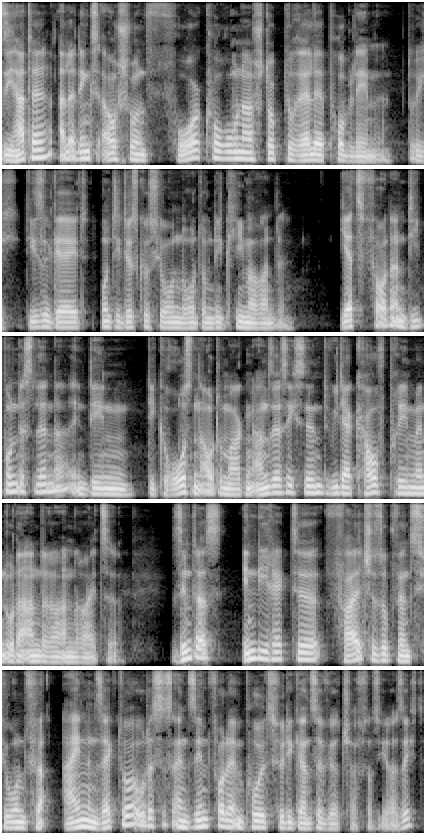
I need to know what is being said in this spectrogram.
Sie hatte allerdings auch schon vor Corona strukturelle Probleme durch Dieselgate und die Diskussionen rund um den Klimawandel. Jetzt fordern die Bundesländer, in denen die großen Automarken ansässig sind, wieder Kaufprämien oder andere Anreize. Sind das indirekte falsche Subventionen für einen Sektor oder ist es ein sinnvoller Impuls für die ganze Wirtschaft aus Ihrer Sicht?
